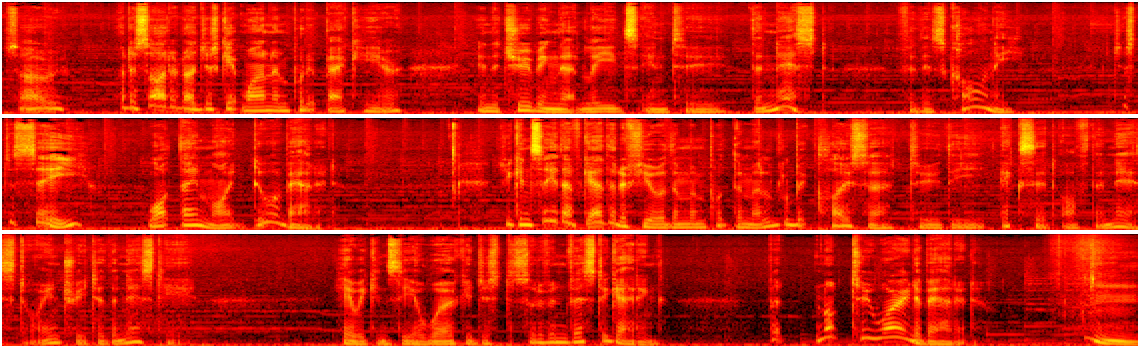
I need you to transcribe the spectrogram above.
so I decided I'd just get one and put it back here in the tubing that leads into the nest for this colony, just to see what they might do about it. As you can see they've gathered a few of them and put them a little bit closer to the exit of the nest or entry to the nest here. Here we can see a worker just sort of investigating, but not too worried about it. Hmm.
